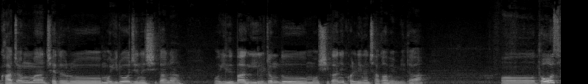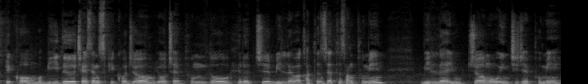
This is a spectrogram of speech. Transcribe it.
과정만 제대로 뭐 이루어지는 시간은 뭐 1박 2일 정도 뭐 시간이 걸리는 작업입니다. 어, 도어 스피커, 뭐 미드 재생 스피커죠. 이 제품도 헤르츠 밀레와 같은 세트 상품인 밀레 6.5인치 제품이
